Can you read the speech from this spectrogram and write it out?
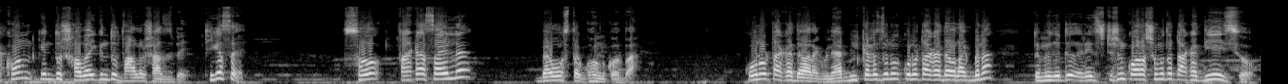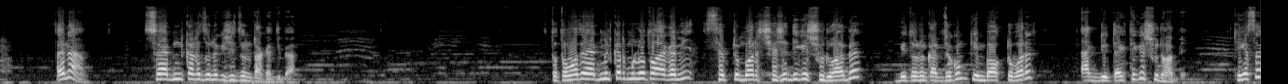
এখন কিন্তু সবাই কিন্তু ভালো সাজবে, ঠিক আছে? সো টাকা চাইলে ব্যবস্থা গ্রহণ করবা। কোনো টাকা দেওয়া লাগবে না। অ্যাডমিট কার্ডের জন্য কোনো টাকা দেওয়া লাগবে না। তুমি যদি রেজিস্ট্রেশন করার সময় তো টাকা দিয়েইছো, তাই না? সো অ্যাডমিট কার্ডের জন্য কিসের জন্য টাকা দিবা? তো তোমাদের অ্যাডমিট কার্ড মূলত আগামী সেপ্টেম্বরের শেষের দিকে শুরু হবে, বিতরণ কার্যক্রম কিংবা অক্টোবরের এক, দুই তারিখ থেকে শুরু হবে। ঠিক আছে?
